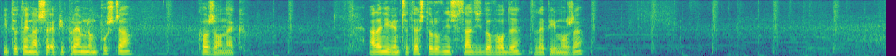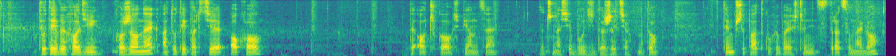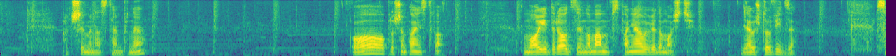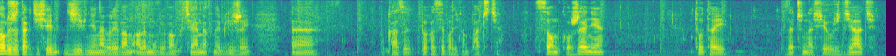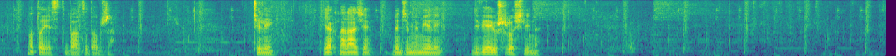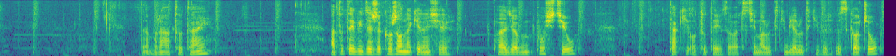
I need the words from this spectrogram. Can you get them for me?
I tutaj nasze epipremnum puszcza korzonek. Ale nie wiem, czy też to również wsadzić do wody? Lepiej może. Tutaj wychodzi korzonek, a tutaj patrzcie oko, te oczko śpiące zaczyna się budzić do życia. No to w tym przypadku chyba jeszcze nic straconego. Patrzymy następne. O, proszę Państwa, moi drodzy, no mamy wspaniałe wiadomości. Ja już to widzę. Sorry, że tak dzisiaj dziwnie nagrywam, ale mówię Wam, chciałem jak najbliżej e, pokazy, pokazywać Wam. Patrzcie, są korzenie, tutaj zaczyna się już dziać, no to jest bardzo dobrze. Czyli jak na razie będziemy mieli dwie już rośliny. Dobra, a tutaj? A tutaj widzę, że korzonek jeden się, powiedziałbym, puścił. Taki, o tutaj, zobaczcie, malutki, bielutki wy, wyskoczył.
